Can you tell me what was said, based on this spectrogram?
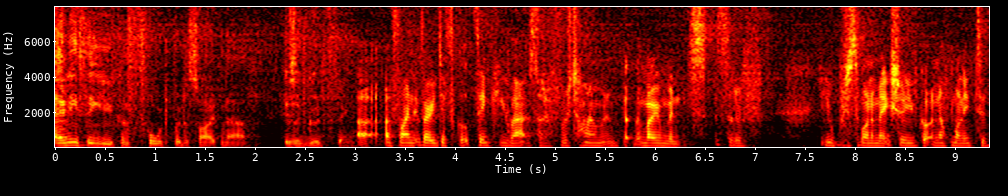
Anything you can afford to put aside now is a good thing. Uh, I find it very difficult thinking about sort of retirement at the moment. Sort of, you just want to make sure you've got enough money to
